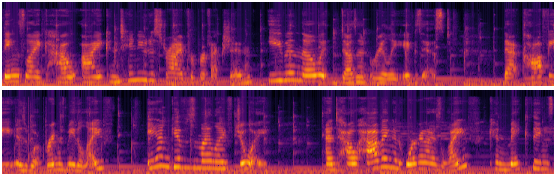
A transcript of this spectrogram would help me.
Things like how I continue to strive for perfection, even though it doesn't really exist. That coffee is what brings me to life and gives my life joy. And how having an organized life can make things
